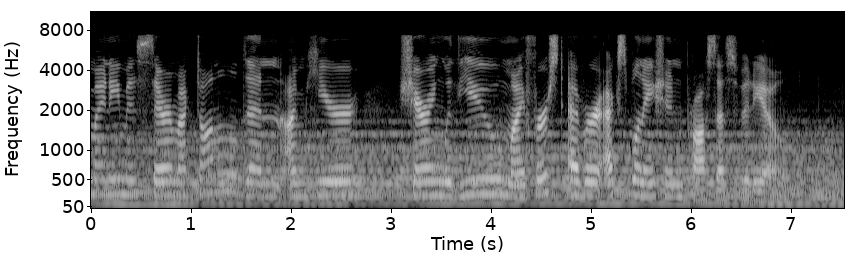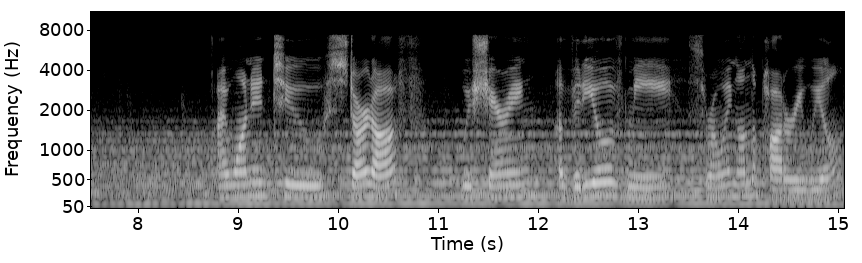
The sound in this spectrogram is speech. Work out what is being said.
my name is Sarah MacDonald, and I'm here sharing with you my first ever explanation process video. I wanted to start off with sharing a video of me throwing on the pottery wheel.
